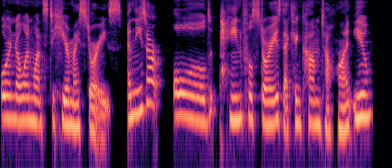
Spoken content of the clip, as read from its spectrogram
or no one wants to hear my stories. And these are old, painful stories that can come to haunt you.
